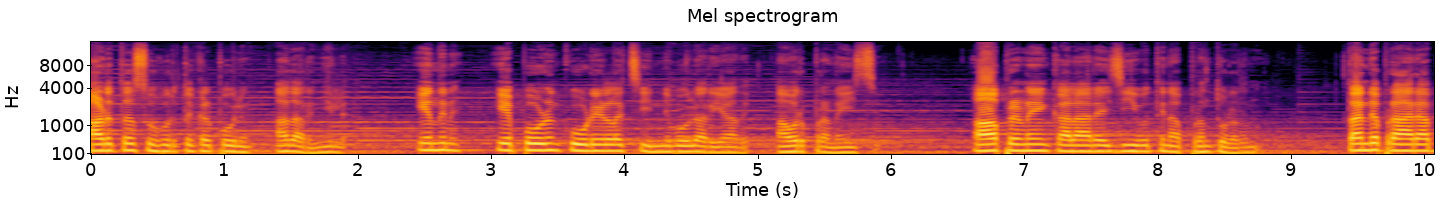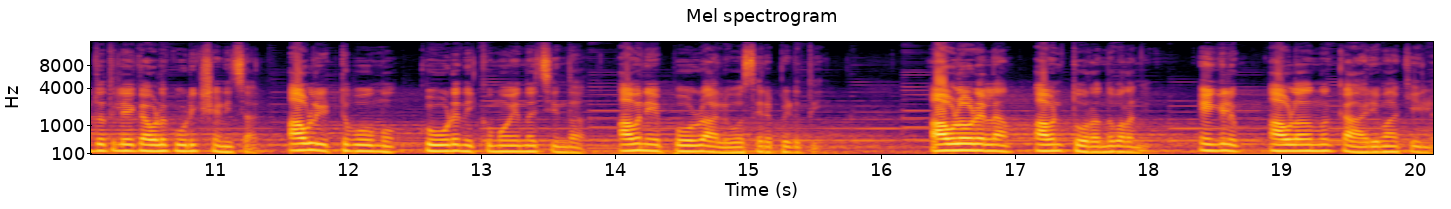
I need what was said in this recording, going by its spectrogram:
അടുത്ത സുഹൃത്തുക്കൾ പോലും അതറിഞ്ഞില്ല. എന്തിന്? എപ്പോഴും കൂടെയുള്ള ചിന്നു പോലും അറിയാതെ അവർ പ്രണയിച്ചു. ആ പ്രണയം കലാലയ ജീവിതത്തിനപ്പുറം തുടർന്നു. തന്റെ പ്രാരാബ്ദത്തിലേക്ക് അവൾ കൂടി ക്ഷണിച്ചാൽ അവൾ ഇട്ടുപോകുമോ കൂടെ നിൽക്കുമോ എന്ന ചിന്ത അവനെപ്പോഴും അലോസരപ്പെടുത്തി. അവളോടെല്ലാം അവൻ തുറന്നു പറഞ്ഞു എങ്കിലും അവളതൊന്നും കാര്യമാക്കിയില്ല.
